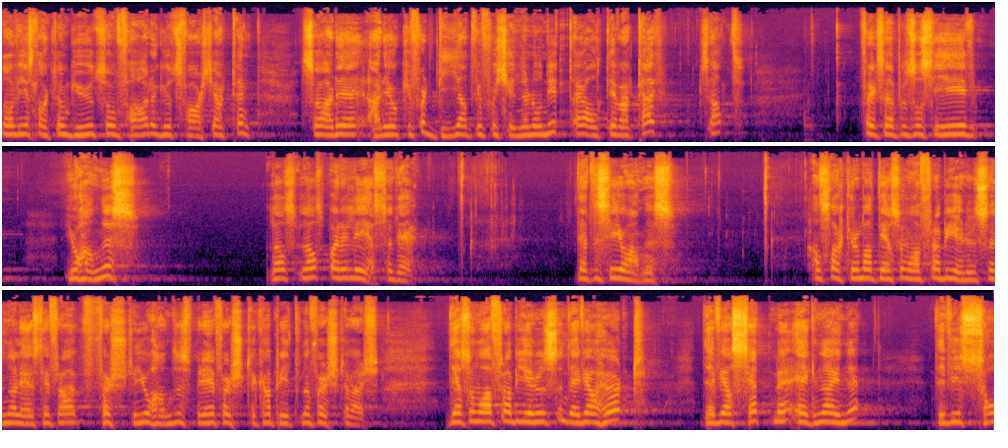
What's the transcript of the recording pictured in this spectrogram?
Når vi snakker om Gud som far og Guds farshjerte, så er det, er det jo ikke fordi at vi forkynner noe nytt. Det har jo alltid vært her. ikke sant? For eksempel så sier Johannes La oss, la oss bare lese det. Dette sier Johannes. Han snakker om at det som var fra begynnelsen, og leser fra 1. Johannes brev, første kapittel og første vers. Det som var fra begynnelsen, det vi har hørt, det vi har sett med egne øyne, det vi så,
